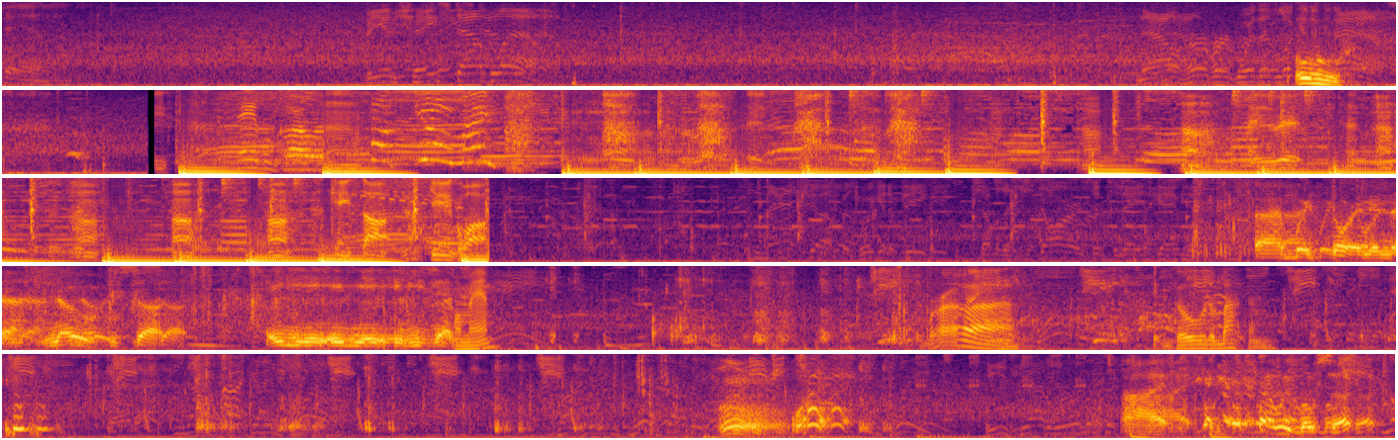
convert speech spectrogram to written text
his hands. Being chased out left. Now Herbert with it looking Ooh. to pass. Table, Carla. Baby, uh, uh, uh, uh, can't stop, getting guap. Alright, boy, Thornton in the no, what's up? 88, 88, 87. Oh man. Bruh. Go to bottom. Mm, what? Alright. we both suck.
